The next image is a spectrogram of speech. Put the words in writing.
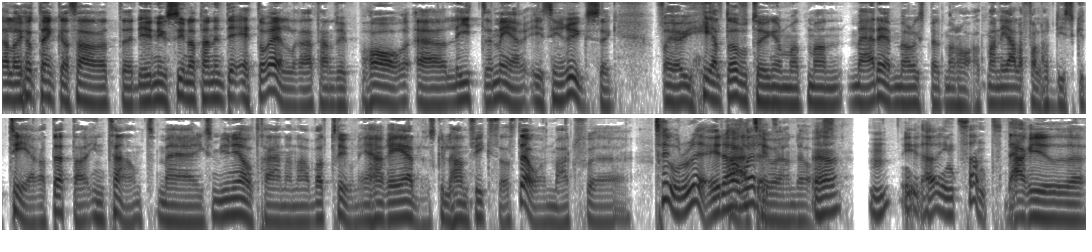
eller jag tänker så här att eh, det är nog synd att han inte är ett år äldre. Att han typ har eh, lite mer i sin ryggsäck. För jag är ju helt övertygad om att man med det målvaktsspelet man har, att man i alla fall har diskuterat detta internt med liksom juniortränarna. Vad tror ni? Är han redo? Skulle han fixa stå en match? Eh, Tror du det? I det här Ja, tror jag ändå. Ja. Mm. Det här är intressant. Det här är ju eh,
